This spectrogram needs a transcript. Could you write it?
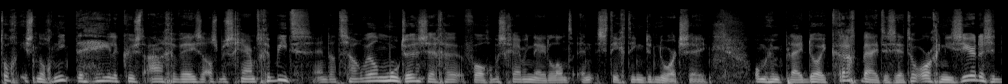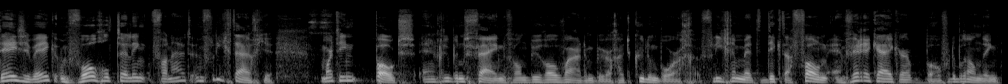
Toch is nog niet de hele kust aangewezen als beschermd gebied. En dat zou wel moeten, zeggen Vogelbescherming Nederland en Stichting de Noordzee. Om hun pleidooi kracht bij te zetten organiseerden ze deze week een vogeltelling vanuit een vliegtuigje. Martin Poot en Ruben Fijn van bureau Waardenburg uit Culemborg... vliegen met dictafoon en verrekijker boven de branding.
